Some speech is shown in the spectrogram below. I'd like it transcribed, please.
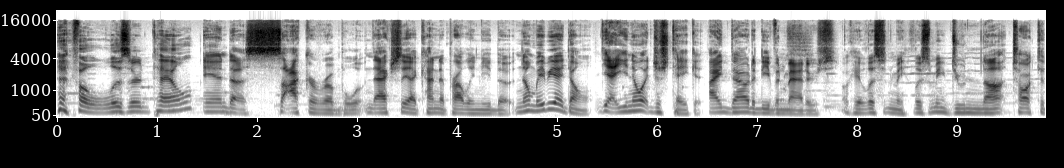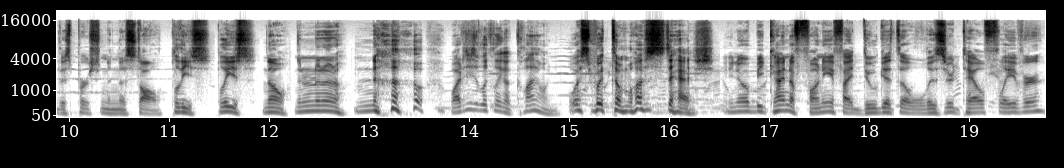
have a Lizard Tail and a Sakura Balloon. Actually, I kind of probably need those. No, maybe I don't. Yeah, you know what? Just take it. I doubt it even matters. Okay, listen to me. Listen to me. Do not talk to this person in the stall. Please. Please. No. No, no, no, no, no. No. Why does he look like a clown? What's with the mustache? You know, be kind kind of funny if I do get the lizard tail flavor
